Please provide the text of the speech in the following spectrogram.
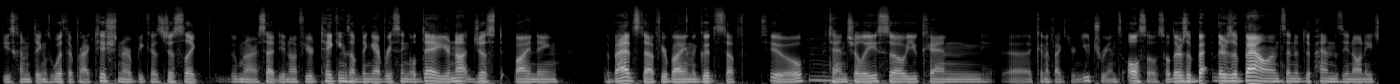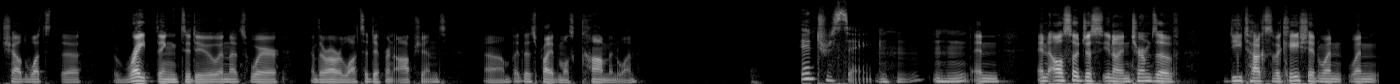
these kind of things with a practitioner because just like Luminara said, you know, if you're taking something every single day, you're not just binding the bad stuff, you're buying the good stuff too, mm. potentially. So you can uh, can affect your nutrients also. So there's a ba- there's a balance, and it depends, you know, on each child what's the the right thing to do, and that's where know, there are lots of different options. Um, but that's probably the most common one. Interesting. Mm-hmm, mm-hmm. And and also just you know in terms of detoxification when when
